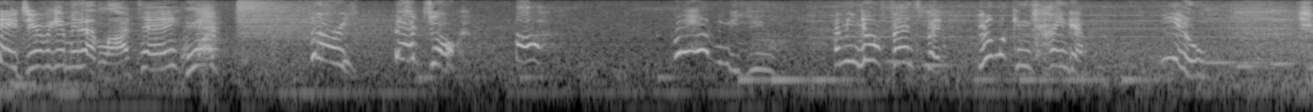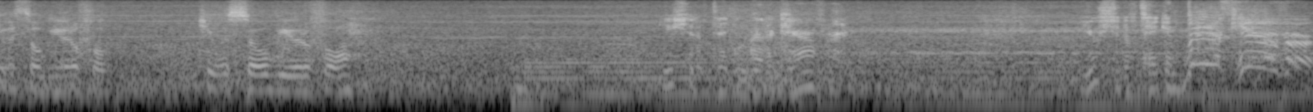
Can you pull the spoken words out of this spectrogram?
Hey, did you ever get me that latte? What? Sorry, bad joke. Uh, what happened to you? I mean, no offense, but you're looking kinda you. She was so beautiful. She was so beautiful. You should have taken better care of her. You should have taken better care of her!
